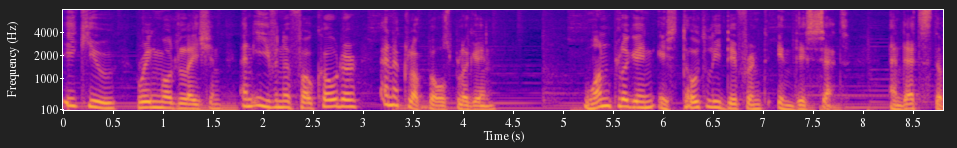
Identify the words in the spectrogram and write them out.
EQ, ring modulation and even a vocoder and a clock pulse plugin. One plugin is totally different in this set and that's the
